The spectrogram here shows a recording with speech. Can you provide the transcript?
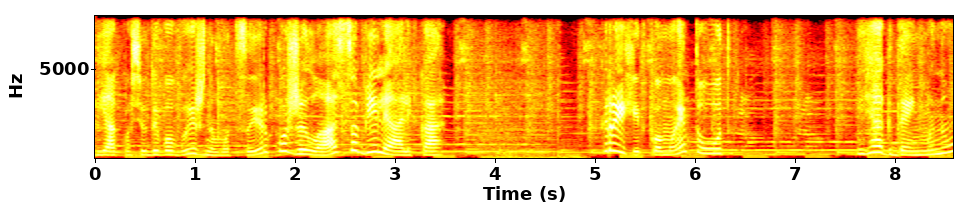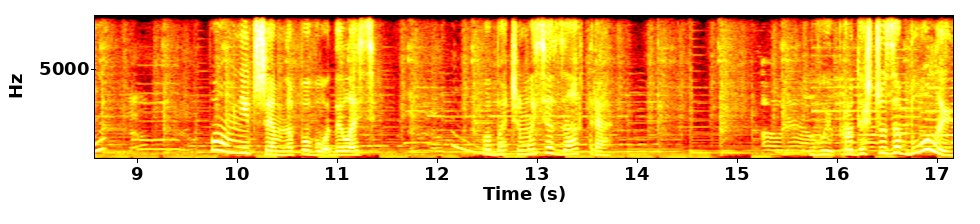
якось у дивовижному цирку жила собі лялька. Крихітко, ми тут. Як день минув, помнічемно поводилась. Побачимося завтра. Ви про дещо забули?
